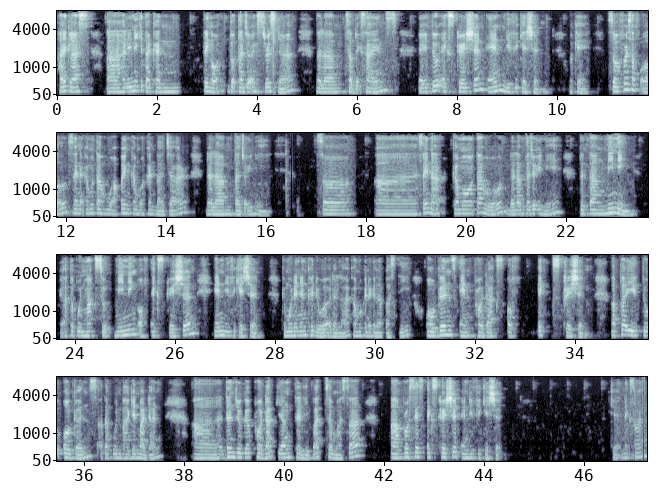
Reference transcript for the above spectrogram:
Hai kelas, uh, hari ini kita akan tengok untuk tajuk yang seterusnya dalam subjek sains iaitu excretion and defecation. Okay, so first of all, saya nak kamu tahu apa yang kamu akan belajar dalam tajuk ini. So, uh, saya nak kamu tahu dalam tajuk ini tentang meaning ataupun maksud, meaning of excretion and defecation. Kemudian yang kedua adalah kamu kena kenal pasti organs and products of excretion. Apa itu organs ataupun bahagian badan uh, dan juga produk yang terlibat semasa uh, proses excretion and defecation. Okay, next one.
